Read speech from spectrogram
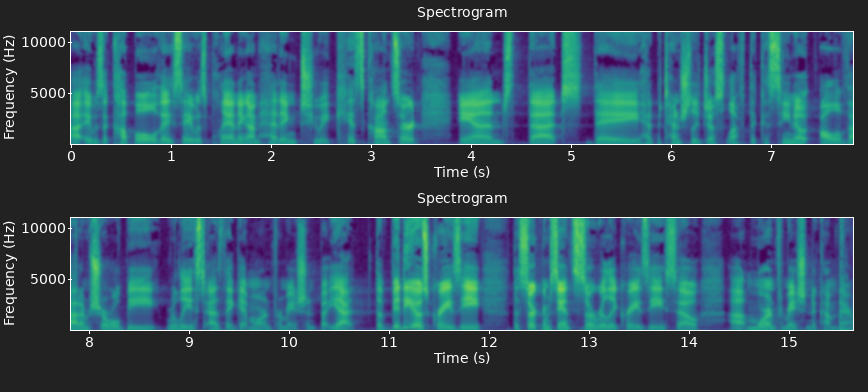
Uh, it was a couple they say was planning on heading to a Kiss concert and that they had potentially just left the casino. All of that I'm sure will be released as they get more information. But yeah, The video's crazy. The circumstances are really crazy. So, uh, more information to come there.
